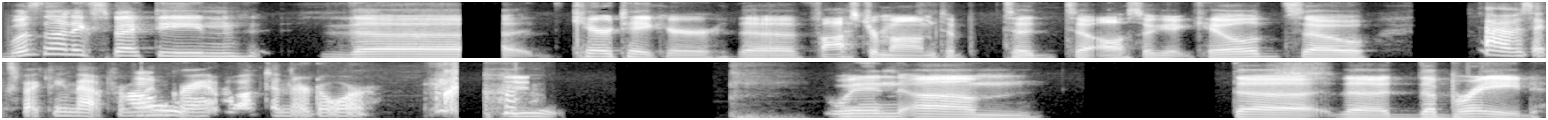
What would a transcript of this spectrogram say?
was not expecting the caretaker, the foster mom to to to also get killed. So, I was expecting that from How- when Grant walked in their door. it- when um the the the braid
